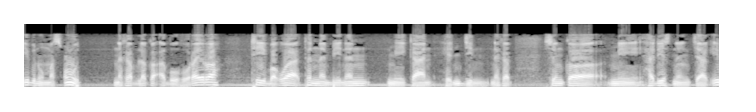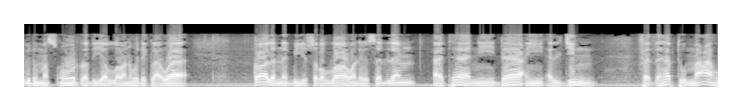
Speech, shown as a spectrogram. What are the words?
อิบนุมัสอูดนะครับ แล้วก็อบูฮุไรรอที่บอกว่าท่านนบีนั้น มีการเห็นยินนะครับ ซึ่งก็มีฮะดีษหนึ่งจากอิบนุมัสอูดรดิยัลลอฮุอันฮุได้กล่าวว่า قال النبي صلى الله عليه وسلم أتاني داعي الجن فذهبت معه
